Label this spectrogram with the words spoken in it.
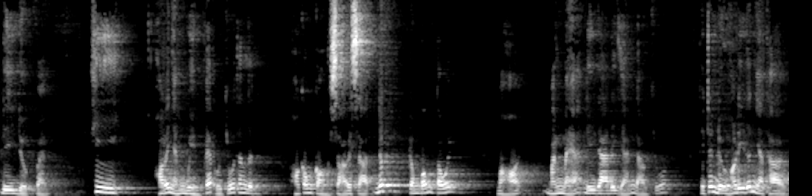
đi được vậy? Khi họ đã nhận quyền phép của Chúa Thánh Linh, họ không còn sợ sệt núp trong bóng tối, mà họ mạnh mẽ đi ra để giảng đạo Chúa. Thì trên đường họ đi đến nhà thờ,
